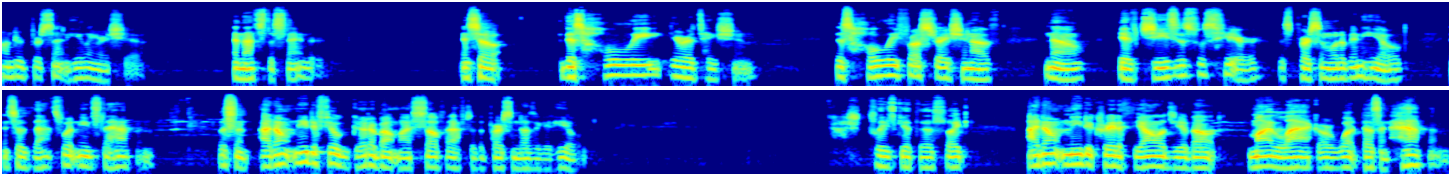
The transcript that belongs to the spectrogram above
100% healing ratio, and that's the standard. And so, this holy irritation, this holy frustration of, no, if Jesus was here, this person would have been healed. And so that's what needs to happen. Listen, I don't need to feel good about myself after the person doesn't get healed. Gosh, please get this. Like, I don't need to create a theology about my lack or what doesn't happen.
